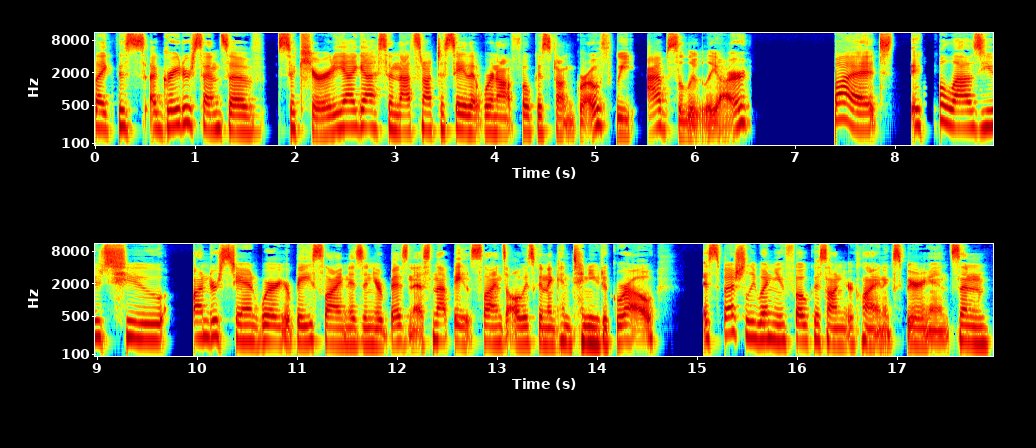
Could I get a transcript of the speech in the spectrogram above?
like this, a greater sense of security, I guess. And that's not to say that we're not focused on growth. We absolutely are. But it allows you to understand where your baseline is in your business. And that baseline is always going to continue to grow, especially when you focus on your client experience. And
